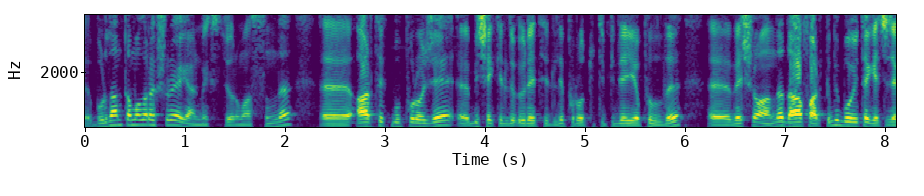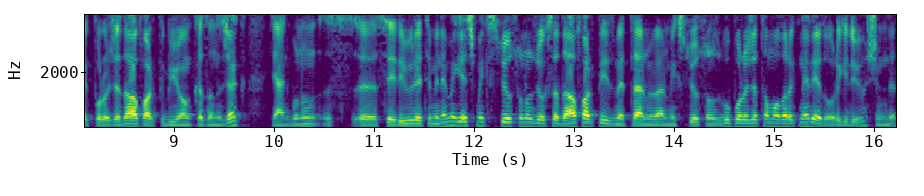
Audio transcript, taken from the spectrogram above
E, Buradan tam olarak şuraya gelmek istiyorum aslında. E, Artık bu proje bir şekilde üretildi, prototipi de yapıldı ve şu anda daha farklı bir boyuta geçecek proje, daha farklı bir yön kazanacak. Yani bunun seri üretimine mi geçmek istiyorsunuz yoksa daha farklı hizmetler mi vermek istiyorsunuz? Bu proje tam olarak nereye doğru gidiyor şimdi?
